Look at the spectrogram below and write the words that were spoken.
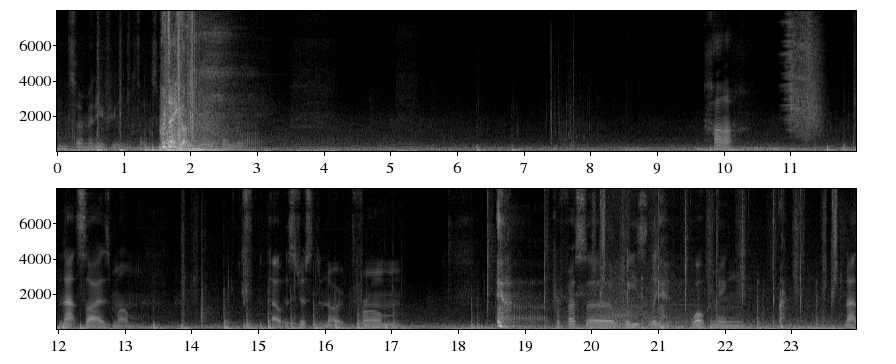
seen so many of you little things. Protego! Oh, you are. Huh. Nat size mum. That was just a note from uh, Professor Weasley welcoming Nat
